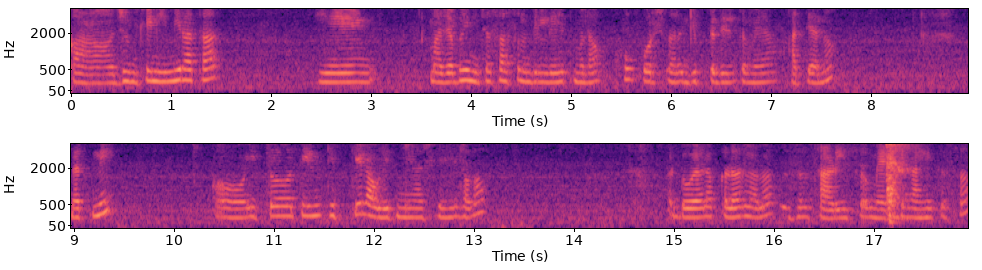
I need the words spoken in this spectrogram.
का झुमके नेहमी राहतात. हे माझ्या बहिणीच्या सासून दिलेले आहेत. मला खूप वर्ष झालं गिफ्ट दिली तर माझ्या हात्यानं नतनी इथं तीन ठिपके लावलेत मी असे हे बघा. डोळ्याला कलर लावला. जसं साडीचं मॅचिंग आहे तसं.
